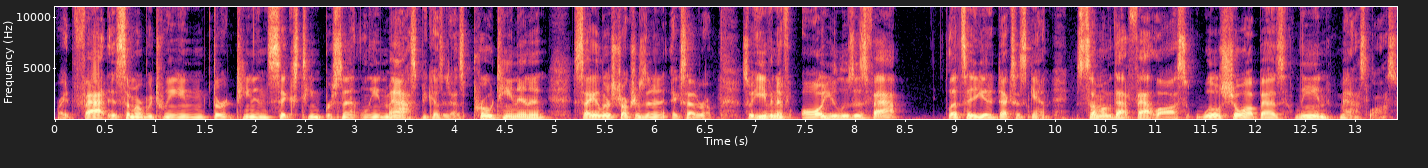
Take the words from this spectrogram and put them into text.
right? Fat is somewhere between 13 and 16% lean mass because it has protein in it, cellular structures in it, etc. So even if all you lose is fat, let's say you get a DEXA scan, some of that fat loss will show up as lean mass loss.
